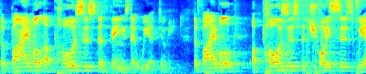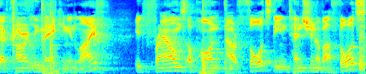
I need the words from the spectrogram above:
The Bible opposes the things that we are doing. The Bible opposes the choices we are currently making in life. It frowns upon our thoughts, the intention of our thoughts.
